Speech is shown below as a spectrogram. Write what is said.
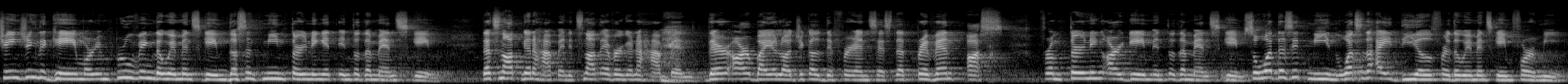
Changing the game or improving the women's game doesn't mean turning it into the men's game. That's not gonna happen. It's not ever gonna happen. there are biological differences that prevent us from turning our game into the men's game. So what does it mean? What's the ideal for the women's game for me?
